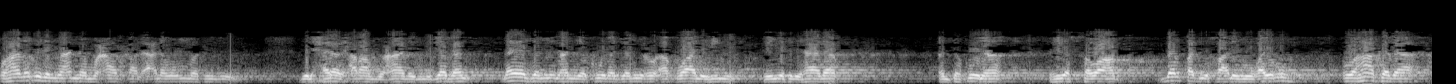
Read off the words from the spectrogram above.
وهذا مثل ما أن معاذ قال أعلم أمتي بالحلال حرام معاذ بن جبل. لا يلزم منه أن يكون جميع أقواله في مثل هذا. أن تكون هي الصواب بل قد يخالف غيره. وهكذا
